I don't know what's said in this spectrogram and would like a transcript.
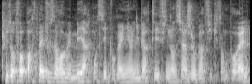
Plusieurs fois par semaine, je vous envoie mes meilleurs conseils pour gagner en liberté financière, géographique et temporelle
